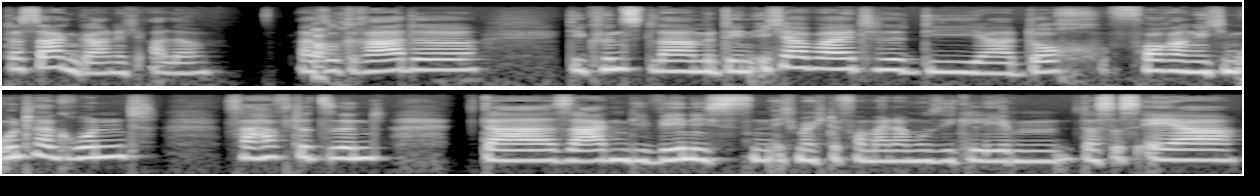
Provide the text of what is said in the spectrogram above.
Das sagen gar nicht alle. Also gerade die Künstler, mit denen ich arbeite, die ja doch vorrangig im Untergrund verhaftet sind, da sagen die wenigsten, ich möchte von meiner Musik leben. Das ist eher,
